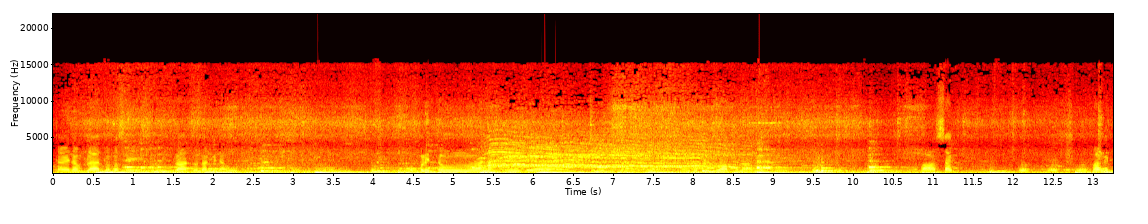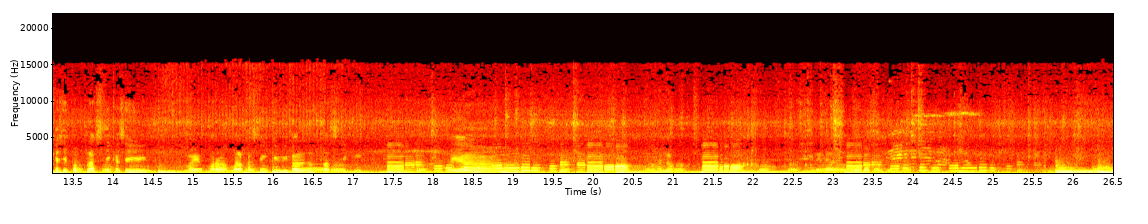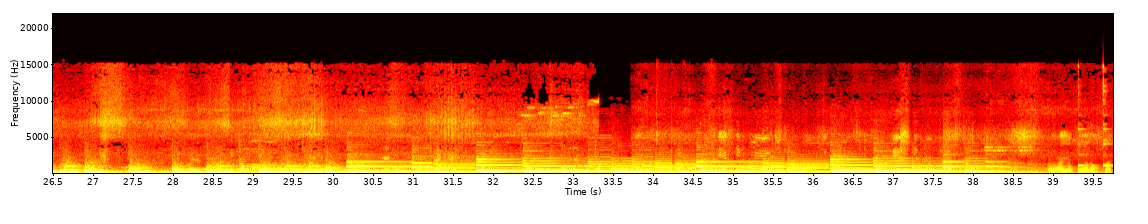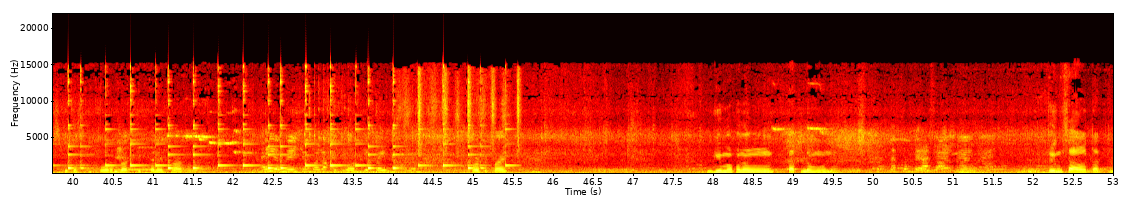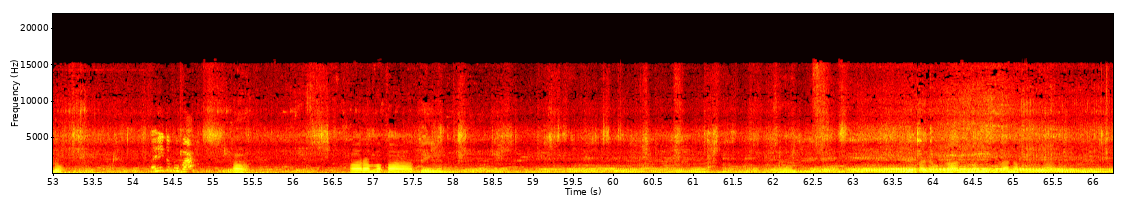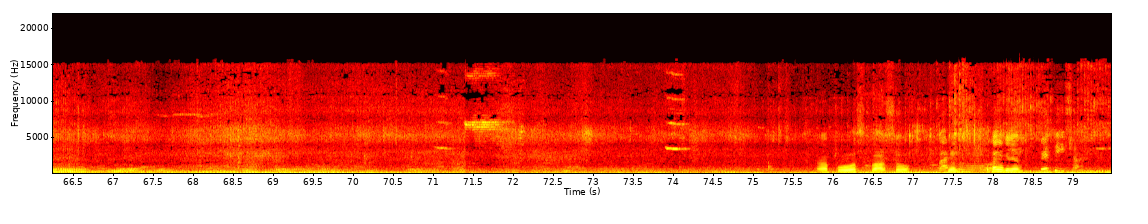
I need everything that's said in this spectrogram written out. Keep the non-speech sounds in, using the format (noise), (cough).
tayo ng plato kasi yung plato namin na upo. Kukulit ng anak ko eh, kaya nagot yung plato namin. Nabasag. Pangit kasi pag plastic kasi may malakas yung chemical ng plastic eh. Kaya ano hindi ka nang mabasag dito. 45 na lang. 45. Bigyan mo ako ng tatlo muna. Tatlong piraso. Hmm. Ito sa ako tatlo. Ganito po ba? Oh. Para makatingin. Ayan. Hindi tayo ng kasi wala na akong plato. Tapos, baso. Yan. Baso. Pagkano ganyan? 20 isa.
